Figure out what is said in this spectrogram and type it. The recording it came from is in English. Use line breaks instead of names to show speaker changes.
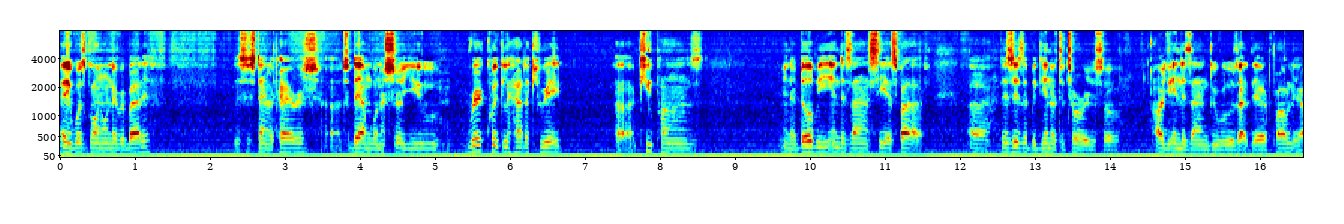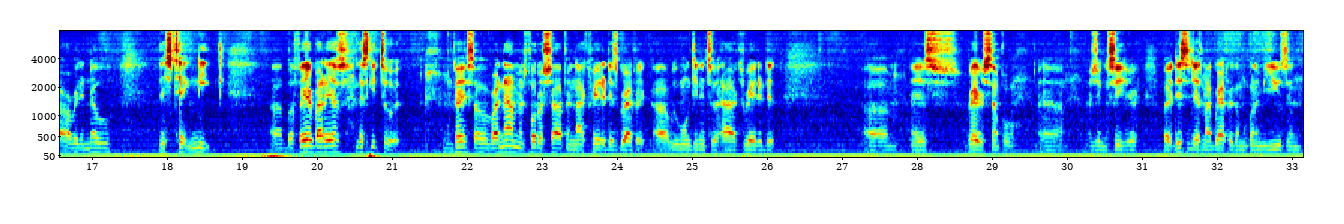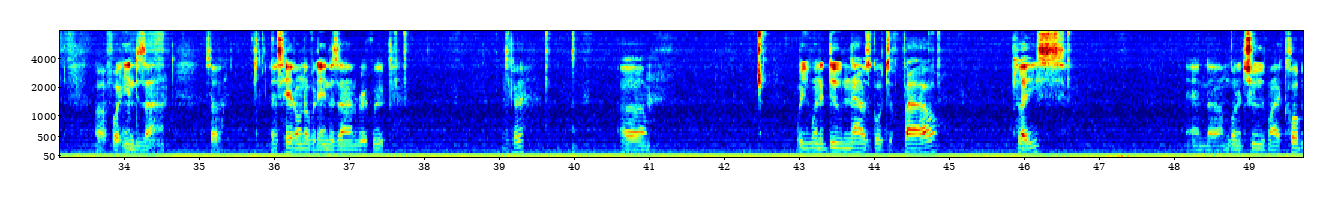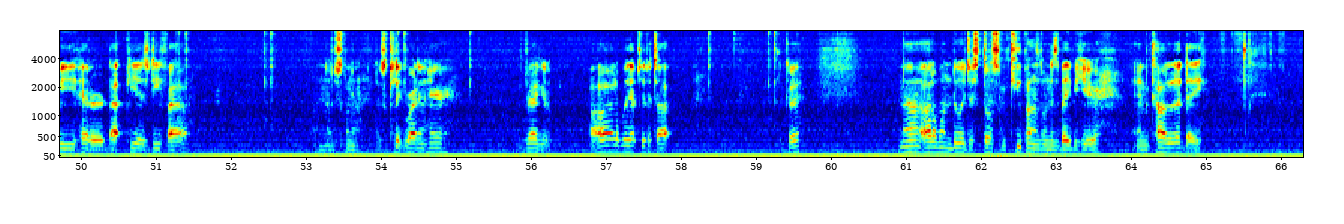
Hey, what's going on, everybody? This is Stanley Parrish. Uh, today I'm going to show you real quickly how to create uh, coupons in Adobe InDesign CS5. Uh, this is a beginner tutorial, so all you InDesign gurus out there probably already know this technique. Uh, but for everybody else, let's get to it. Okay, so right now I'm in Photoshop and I created this graphic. Uh, we won't get into how I created it. Um, it's very simple uh, as you can see here. But this is just my graphic I'm going to be using uh, for InDesign. So let's head on over to InDesign real quick. Okay. Um, what you want to do now is go to file place and uh, I'm going to choose my Kobe header.psd file. And I'm just going to just click right in here drag it all the way up to the top. Okay. Now all I want to do is just throw some coupons on this baby here and call it a day.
